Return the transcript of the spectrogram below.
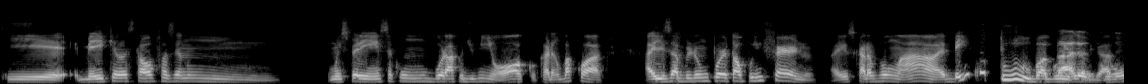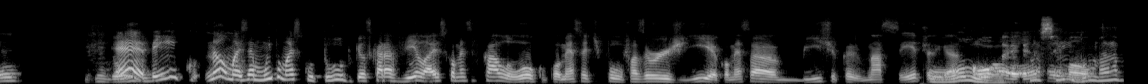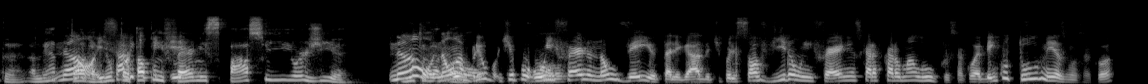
que meio que elas estavam fazendo um, uma experiência com um buraco de minhoca, caramba, quatro. Aí eles abriram um portal pro inferno. Aí os caras vão lá, é bem cutulo o bagulho, tá Caralho, ligado? Doom. É, bem. Não, mas é muito mais cutulo, porque os caras vê lá, eles começam a ficar louco, começa tipo, fazer orgia, começa bicho nascer, tá ligado? É essa, assim? irmão? Do nada. Aleatório. Não, Abriu sabe portal que- pro inferno, espaço e orgia. Não, não abriu. Tipo, o Não. inferno não veio, tá ligado? Tipo, eles só viram o inferno e os caras ficaram malucos, sacou? É bem cutulo mesmo, sacou?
